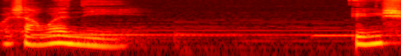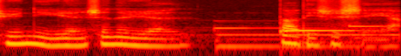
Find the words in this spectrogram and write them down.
我想问你，允许你人生的人。到底是谁呀？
